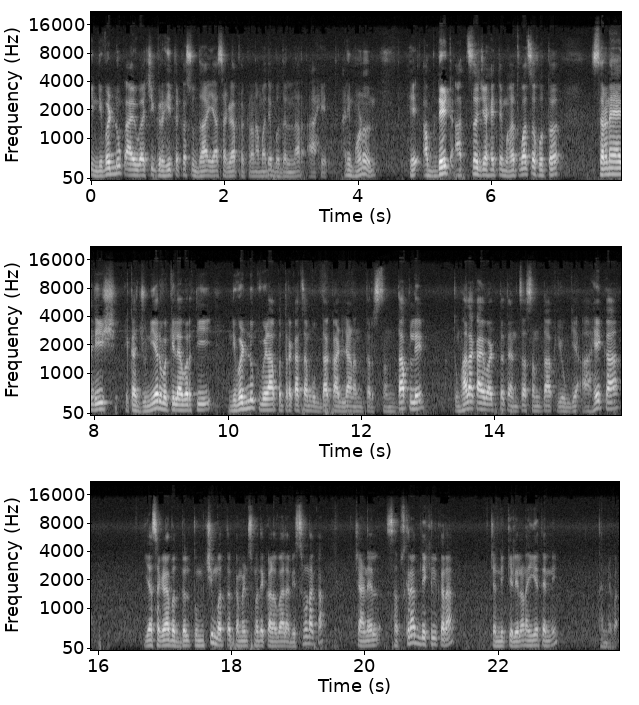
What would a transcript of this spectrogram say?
की निवडणूक आयोगाची गृहीतकंसुद्धा या सगळ्या प्रकरणामध्ये बदलणार आहेत. आणि म्हणून हे अपडेट आजचं जे आहे ते महत्त्वाचं होतं. सरन्यायाधीश एका ज्युनियर वकिलावरती निवडणूक वेळापत्रकाचा मुद्दा काढल्यानंतर संतापले. तुम्हाला काय वाटतं? त्यांचा संताप योग्य आहे का? या सगळ्याबद्दल तुमची मतं कमेंट्समध्ये कळवायला विसरू नका. चॅनेल सबस्क्राईब देखील करा. ज्यांनी केलेलं नाही आहे त्यांनी धन्यवाद.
